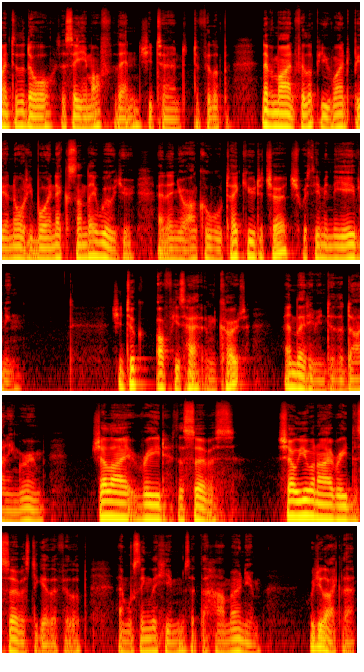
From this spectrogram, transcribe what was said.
went to the door to see him off. Then she turned to Philip. Never mind, Philip, you won't be a naughty boy next Sunday, will you? And then your uncle will take you to church with him in the evening. She took off his hat and coat and led him into the dining room. Shall I read the service? Shall you and I read the service together, Philip, and we'll sing the hymns at the harmonium? Would you like that?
